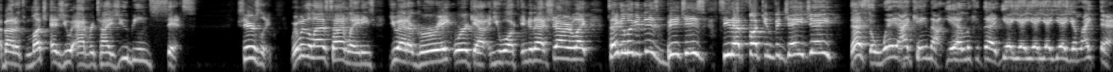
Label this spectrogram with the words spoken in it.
about as much as you advertise you being cis. Seriously, when was the last time, ladies, you had a great workout and you walked into that shower and like, take a look at this, bitches. See that fucking vajayjay? That's the way I came out. Yeah, look at that. Yeah, yeah, yeah, yeah, yeah. You like that.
